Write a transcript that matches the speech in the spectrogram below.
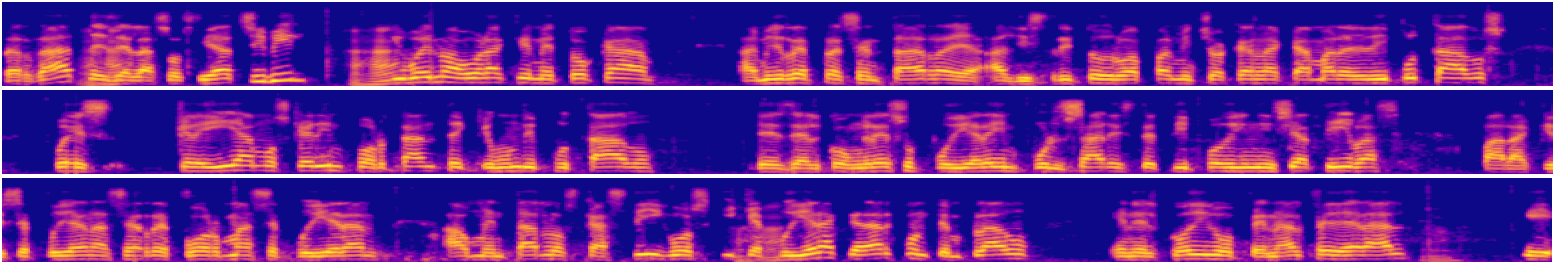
¿Verdad? Desde la sociedad civil. Y bueno, ahora que me toca a mí representar al distrito de Uruapan, Michoacán, en la Cámara de Diputados, pues creíamos que era importante que un diputado desde el Congreso pudiera impulsar este tipo de iniciativas para que se pudieran hacer reformas, se pudieran aumentar los castigos y que pudiera quedar contemplado en el Código Penal Federal que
